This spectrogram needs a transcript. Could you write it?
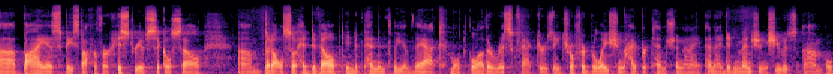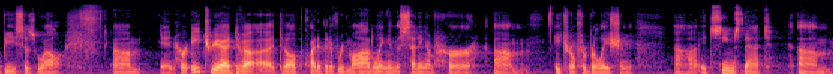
uh, bias based off of her history of sickle cell, um, but also had developed independently of that multiple other risk factors, atrial fibrillation, hypertension, and I, and I didn't mention she was um, obese as well. Um, and her atria uh, developed quite a bit of remodeling in the setting of her um, atrial fibrillation. Uh, it seems that um,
